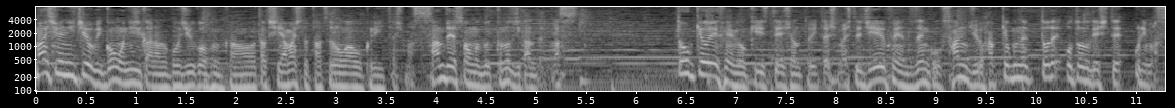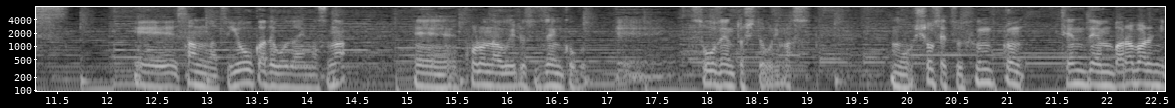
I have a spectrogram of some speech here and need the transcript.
毎週日曜日午後2時からの55分間は私山下達郎がお送りいたします。サンデーソングブックの時間であります。東京 FM をキーステーションといたしまして JFN 全国38局ネットでお届けしております、えー、3月8日でございますが、えーコロナウイルス全国、えー騒然としております。もう諸説紛紛天然バラバラに、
